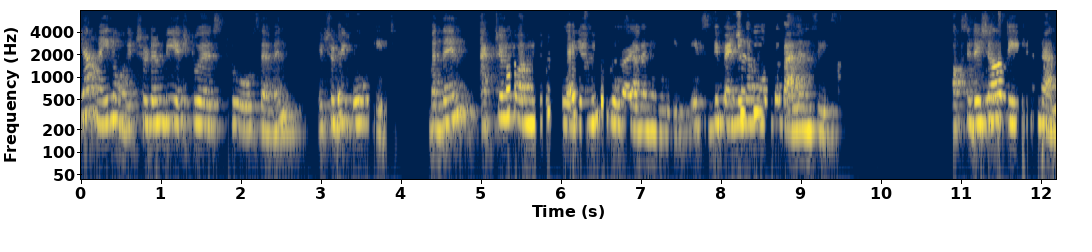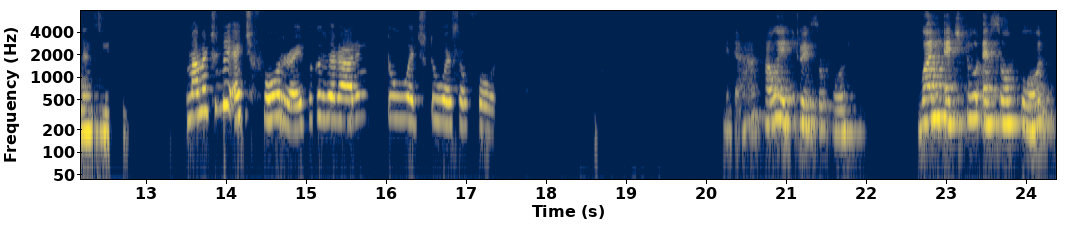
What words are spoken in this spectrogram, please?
Yeah, I know it shouldn't be H2S2O7. It should be O8. But then actual Oh, formula sodium is H4. O7 only. It's depending be- upon the balances. Oxidation Ma'am- state and balances. Ma'am, it should be H4, right? Because we're adding two H2SO4. Beta, how H2SO4? One H2SO4,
